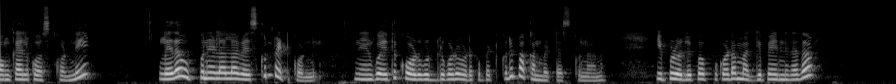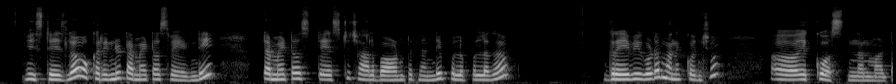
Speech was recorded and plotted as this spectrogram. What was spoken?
వంకాయలు కోసుకోండి. లేదా ఉప్పు నీళ్ళలో వేసుకుని పెట్టుకోండి. నేను అయితే కోడిగుడ్లు కూడా ఉడకబెట్టుకుని పక్కన పెట్టేసుకున్నాను. ఇప్పుడు ఉల్లిపప్పు కూడా మగ్గిపోయింది కదా. ఈ స్టేజ్లో ఒక రెండు టమాటోస్ వేయండి. టమాటోస్ టేస్ట్ చాలా బాగుంటుందండి పుల్ల పుల్లగా. గ్రేవీ కూడా మనకు కొంచెం ఎక్కువ వస్తుంది అనమాట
